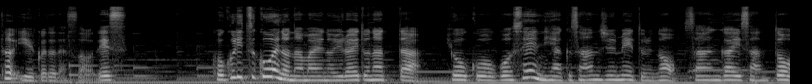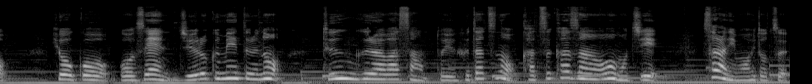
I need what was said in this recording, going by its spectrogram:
ということだそうです。国立公園の名前の由来となった標高5230メートルの山外山と標高5016メートルのトゥングラワ山という2つの活火山を持ちさらにもう一つ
